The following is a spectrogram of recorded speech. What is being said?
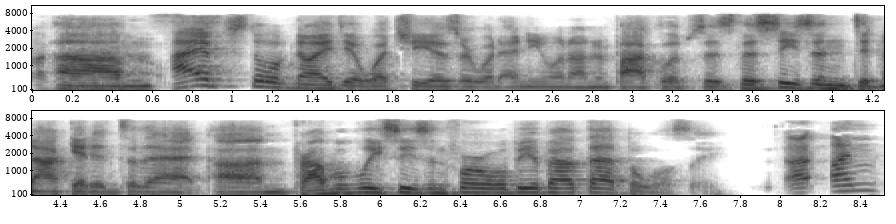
Um. I have still have no idea what she is or what anyone on Apokolips is. This season did not get into that. Um, probably season four will be about that, but we'll see. I, I'm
